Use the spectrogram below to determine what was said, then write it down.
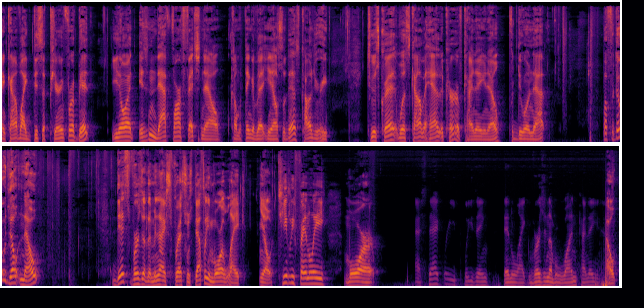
and kind of like disappearing for a bit. You know what? Isn't that far fetched now? Come to think of it, you know. So that's Condrey to his credit, was kind of ahead of the curve, kind of, you know, for doing that. But for those who don't know, this version of the Midnight Express was definitely more like, you know, TV friendly, more aesthetically pleasing than like version number one, kind of, you know.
